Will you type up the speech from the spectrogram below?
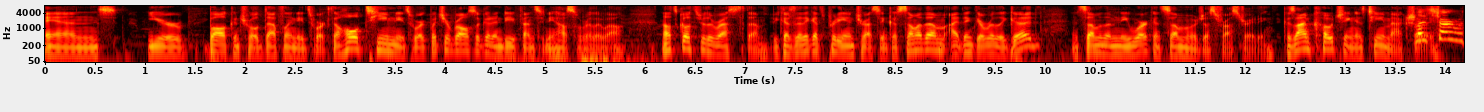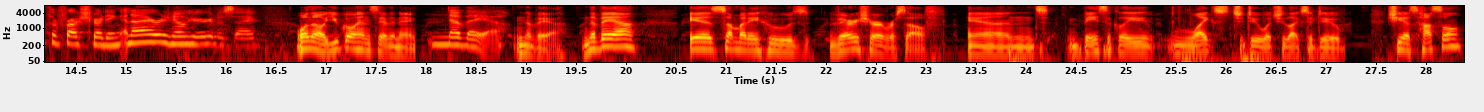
and your ball control definitely needs work. The whole team needs work, but you're also good in defense and you hustle really well. Let's go through the rest of them because I think it's pretty interesting. Because some of them I think they're really good, and some of them need work, and some of them are just frustrating. Because I'm coaching his team actually. Let's start with the frustrating, and I already know who you're gonna say. Well, no, you go ahead and say the name. Nevea. Nevea. Nevea is somebody who's very sure of herself and basically likes to do what she likes to do. She has hustle,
